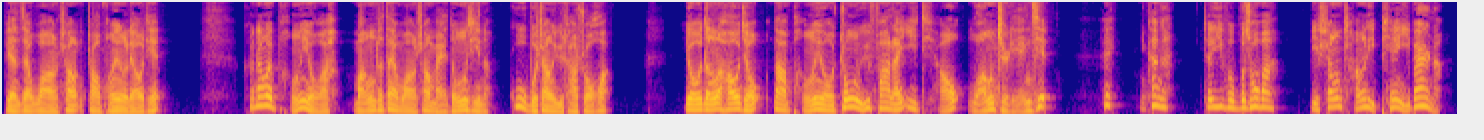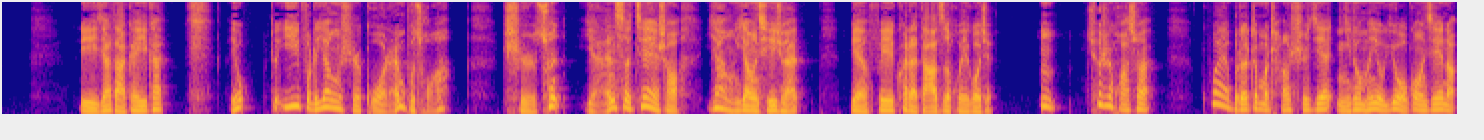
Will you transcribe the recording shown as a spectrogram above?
便在网上找朋友聊天。可那位朋友啊，忙着在网上买东西呢，顾不上与他说话。又等了好久，那朋友终于发来一条网址链接。嘿，你看看这衣服不错吧？比商场里便宜一半呢。李佳打开一看，哎呦，这衣服的样式果然不错啊，尺寸、颜色、介绍样样齐全，便飞快的打字回过去。嗯，确实划算，怪不得这么长时间你都没有约我逛街呢。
